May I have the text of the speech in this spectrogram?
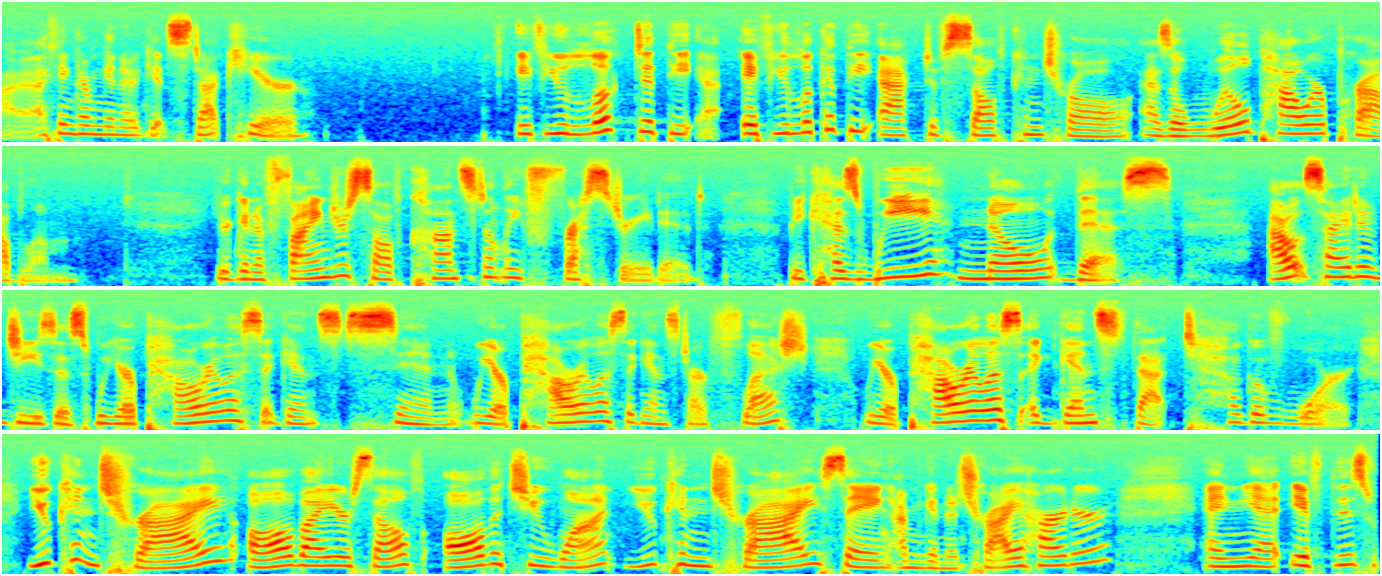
I think I'm going to get stuck here if you looked at the if you look at the act of self-control as a willpower problem, you're going to find yourself constantly frustrated because we know this. Outside of Jesus, we are powerless against sin. We are powerless against our flesh. We are powerless against that tug of war. You can try all by yourself all that you want. You can try saying I'm going to try harder. And yet if this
